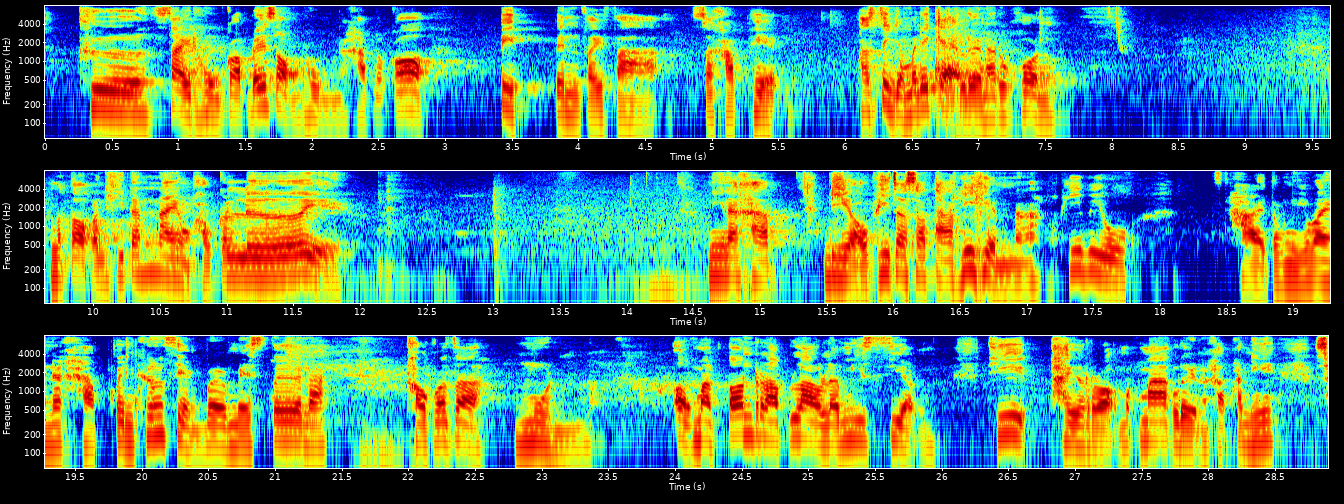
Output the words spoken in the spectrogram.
ๆ คือใส่ถุงกรอบได้ 2 ถุงนะครับ แล้วก็ปิดเป็นไฟฟ้าสครับเพจพลาสติกยังไม่ได้แกะเลยนะทุกคน มาต่อกันที่ด้านในของเขากันเลยนี่นะครับ เดี๋ยวพี่จะสตาร์ทที่เห็นนะ พี่วิว ถ่ายตรงนี้ไว้นะครับ เป็นเครื่องเสียงเบอร์เมสเตอร์นะ เขาก็จะหมุนออกมาต้อนรับเราและมีเสียงที่ไพเราะมากๆเลยนะครับ คันนี้ช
